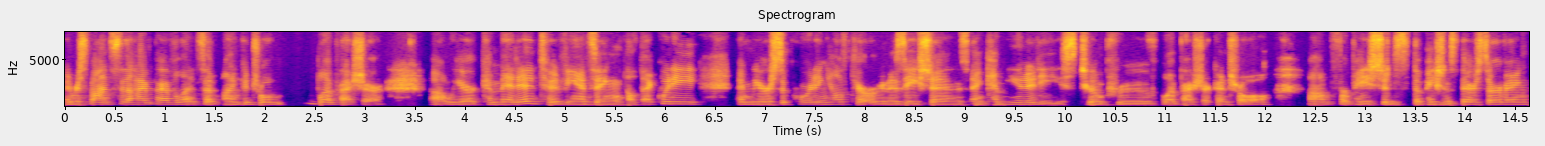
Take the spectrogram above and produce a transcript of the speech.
in response to the high prevalence of uncontrolled blood pressure. Uh, we are committed to advancing health equity and we are supporting healthcare organizations and communities to improve blood pressure control um, for patients, the patients they're serving,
